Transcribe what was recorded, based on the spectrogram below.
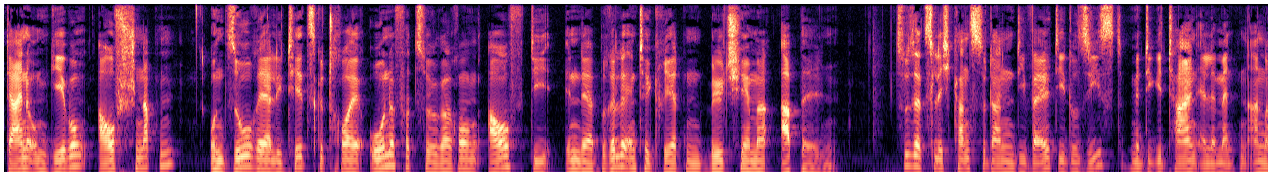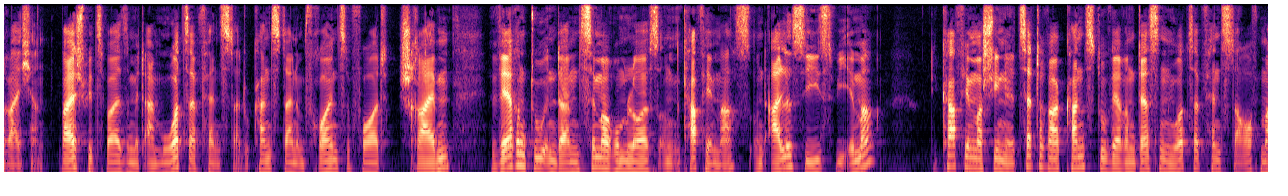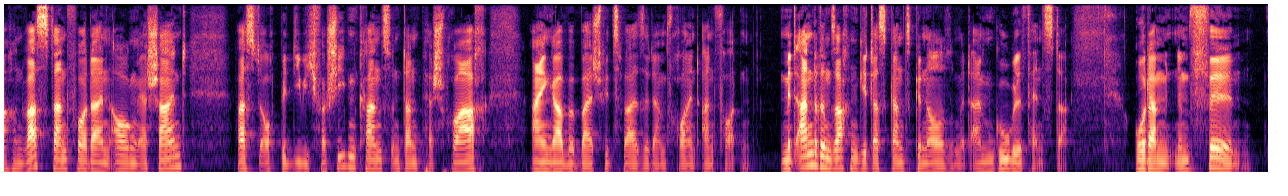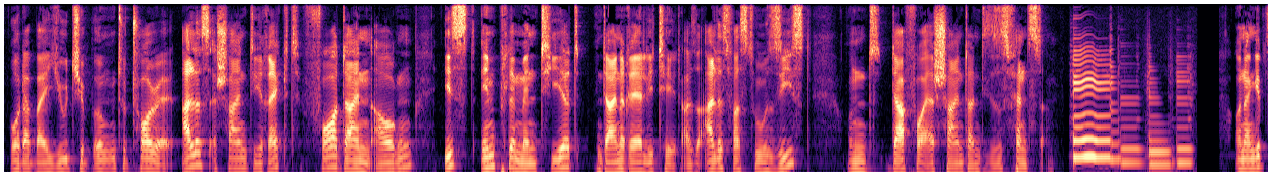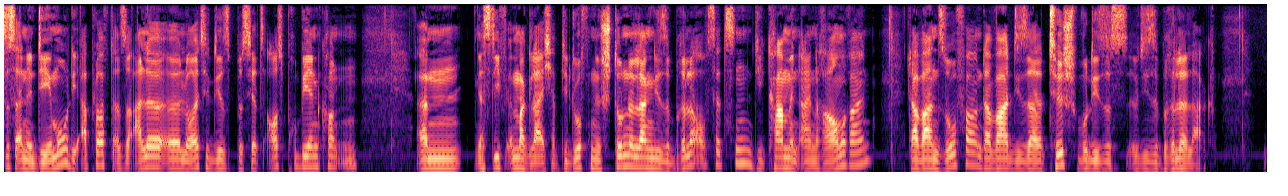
deine Umgebung aufschnappen und so realitätsgetreu ohne Verzögerung auf die in der Brille integrierten Bildschirme abbilden. Zusätzlich kannst du dann die Welt, die du siehst, mit digitalen Elementen anreichern. Beispielsweise mit einem WhatsApp-Fenster. Du kannst deinem Freund sofort schreiben, während du in deinem Zimmer rumläufst und einen Kaffee machst und alles siehst wie immer. Die Kaffeemaschine etc. kannst du währenddessen WhatsApp-Fenster aufmachen, was dann vor deinen Augen erscheint, was du auch beliebig verschieben kannst und dann per Spracheingabe beispielsweise deinem Freund antworten. Mit anderen Sachen geht das ganz genauso, mit einem Google-Fenster oder mit einem Film oder bei YouTube irgendein Tutorial. Alles erscheint direkt vor deinen Augen, ist implementiert in deine Realität. Also alles, was du siehst und davor erscheint dann dieses Fenster. Und dann gibt es eine Demo, die abläuft. Also alle äh, Leute, die es bis jetzt ausprobieren konnten, ähm, das lief immer gleich ab. Die durften eine Stunde lang diese Brille aufsetzen. Die kamen in einen Raum rein. Da war ein Sofa und da war dieser Tisch, wo dieses, diese Brille lag.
